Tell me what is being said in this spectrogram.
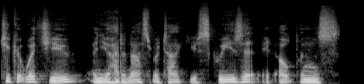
took it with you and you had an asthma attack, you squeeze it, it opens,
